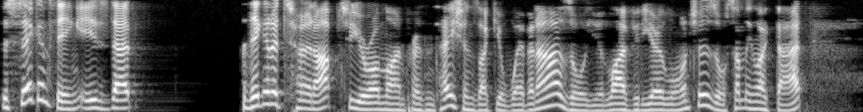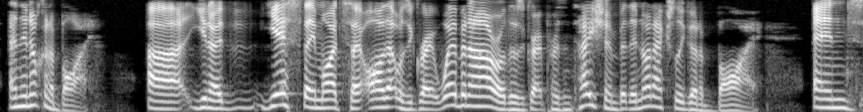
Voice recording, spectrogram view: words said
The second thing is that they're going to turn up to your online presentations, like your webinars or your live video launches or something like that, and they're not going to buy. Uh, you know, yes, they might say, oh, that was a great webinar or there was a great presentation, but they're not actually going to buy. And,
